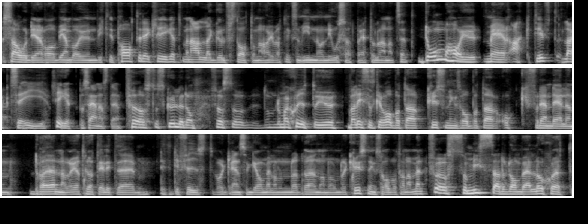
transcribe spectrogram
Saudiarabien var ju en viktig part i det kriget, men alla Gulfstaterna har ju varit liksom inne och nosat på ett eller annat sätt. De har ju mer aktivt lagt sig i kriget på senaste. Först så skulle de, först så, de, de skjuter ju ballistiska robotar, kryssningsrobotar och för den delen drönare. Jag tror att det är lite, lite diffust var gränsen går mellan de där drönarna och de där kryssningsrobotarna. Men först så missade de väl och sköt,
